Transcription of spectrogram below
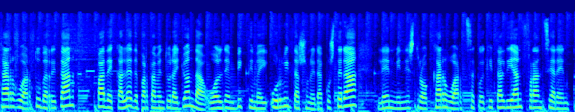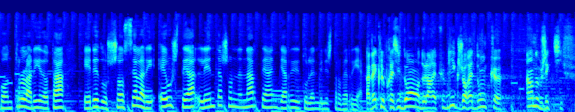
kargu hartu berritan Pade Kale departamentura joan da Walden biktimei hurbiltasun erakustera, lehen ministro kargu hartzeko ekitaldian Frantziaren kontrolari edota eredu sozialari eustea lehentasunen artean jarri ditu lehen ministro berriak. Avec le président de la République, j'aurai donc un objectif.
